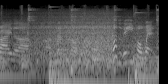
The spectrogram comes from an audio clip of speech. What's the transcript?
dry 的啦。我直接一口 wet。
